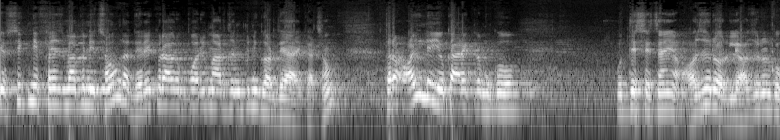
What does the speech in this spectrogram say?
यो सिक्ने फेजमा पनि छौँ र धेरै कुराहरू परिमार्जन पनि गर्दै आएका छौँ। तर अहिले यो कार्यक्रमको उद्देश्य चाहिँ हजुरहरूले हजुरहरूको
